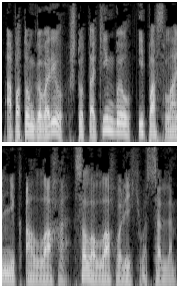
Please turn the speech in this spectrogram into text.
А потом говорил, что таким был и посланник Аллаха, салаллаху алейхи вассалям.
